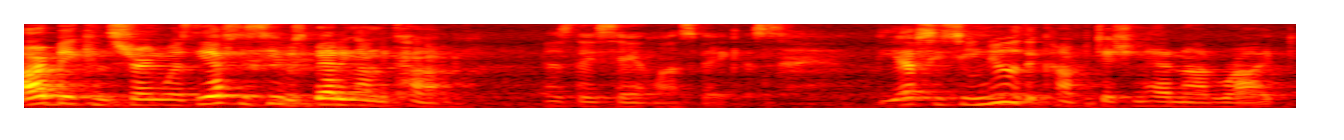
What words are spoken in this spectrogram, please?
our big concern was the FCC was betting on the come, as they say in Las Vegas. The FCC knew that competition had not arrived.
